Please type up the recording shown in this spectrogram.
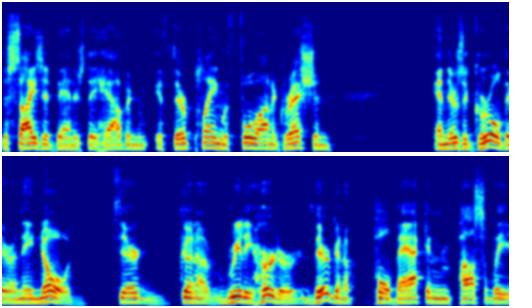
the size advantage they have. And if they're playing with full on aggression and there's a girl there and they know they're gonna really hurt her, they're gonna pull back and possibly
